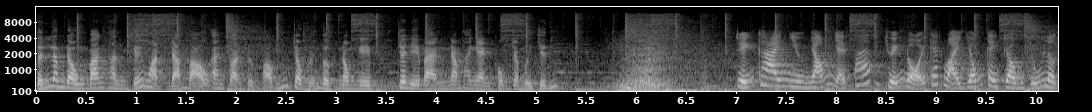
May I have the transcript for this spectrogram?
Tỉnh Lâm Đồng ban hành kế hoạch đảm bảo an toàn thực phẩm trong lĩnh vực nông nghiệp trên địa bàn năm 2019. Triển khai nhiều nhóm giải pháp chuyển đổi các loại giống cây trồng chủ lực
